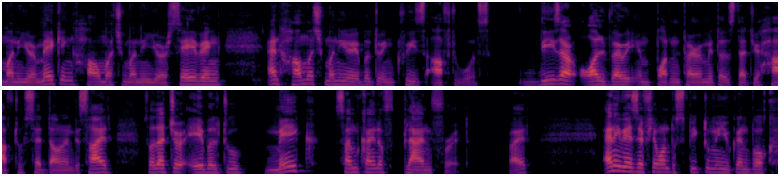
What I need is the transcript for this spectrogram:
money you're making, how much money you're saving, and how much money you're able to increase afterwards. These are all very important parameters that you have to sit down and decide so that you're able to make some kind of plan for it, right? Anyways, if you want to speak to me, you can book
